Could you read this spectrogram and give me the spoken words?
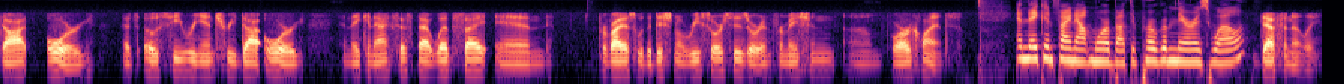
dot org. That's ocreentry dot org, and they can access that website and provide us with additional resources or information um, for our clients. And they can find out more about the program there as well? Definitely.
